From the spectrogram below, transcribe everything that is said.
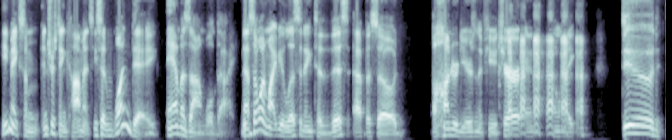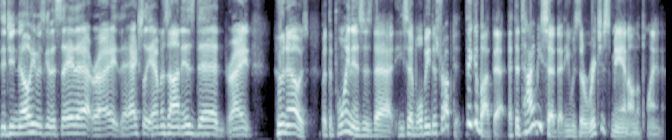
he makes some interesting comments. He said, One day, Amazon will die. Now, someone might be listening to this episode 100 years in the future and, and like, dude, did you know he was going to say that, right? Actually, Amazon is dead, right? Who knows? But the point is, is that he said we'll be disrupted. Think about that. At the time he said that, he was the richest man on the planet,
